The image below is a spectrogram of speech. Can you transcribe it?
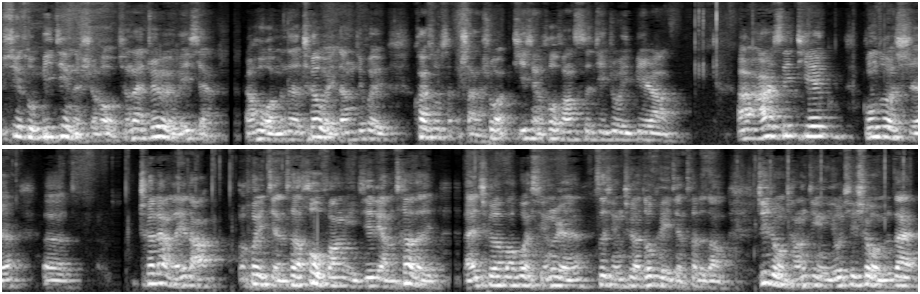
迅速逼近的时候，存在追尾危险，然后我们的车尾灯就会快速闪闪烁，提醒后方司机注意避让。而 RCTA 工作时，呃，车辆雷达会检测后方以及两侧的来车，包括行人、自行车都可以检测得到。这种场景，尤其是我们在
